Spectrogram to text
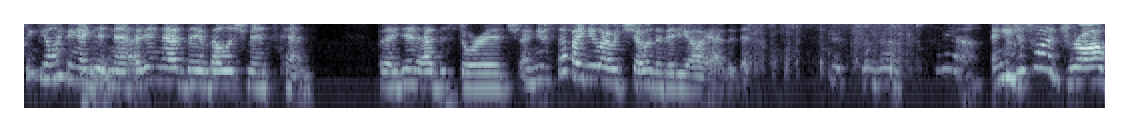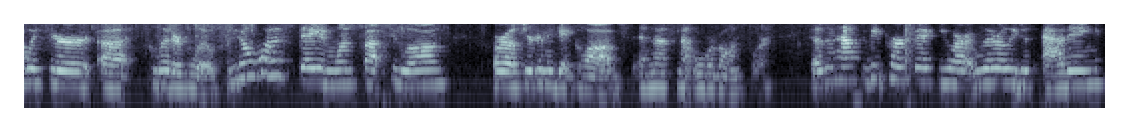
think the only thing I didn't add, I didn't add the embellishment pen, but I did add the storage. I knew stuff I knew I would show in the video. I added it. Good to know. Yeah, and you just want to draw with your uh, glitter glue. You don't want to stay in one spot too long, or else you're going to get globs, and that's not what we're going for. Doesn't have to be perfect. You are literally just adding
